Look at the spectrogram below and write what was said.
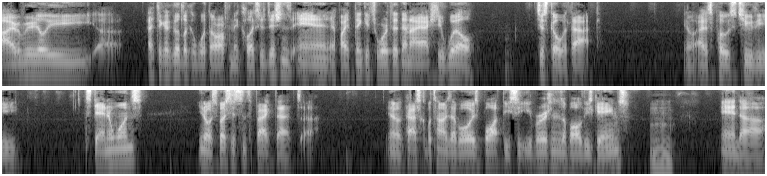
I really, uh, I take a good look at what they're offering the collection editions, and if I think it's worth it, then I actually will just go with that. You know, as opposed to the standard ones. You know, especially since the fact that uh, you know the past couple times I've always bought the CE versions of all these games, Mhm. and uh,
